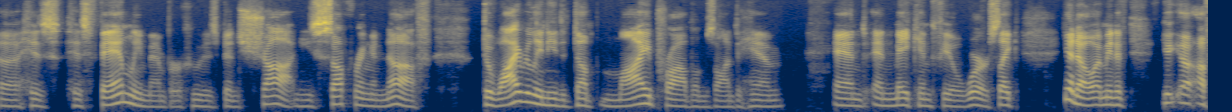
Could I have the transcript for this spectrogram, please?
uh, his his family member who has been shot and he's suffering enough. Do i really need to dump my problems onto him and and make him feel worse? Like you know i mean if you, a,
